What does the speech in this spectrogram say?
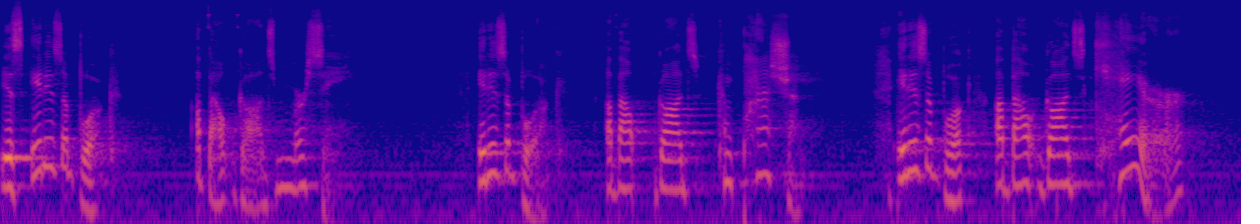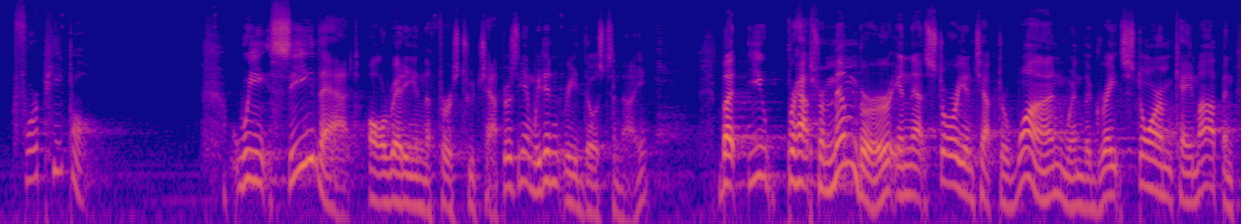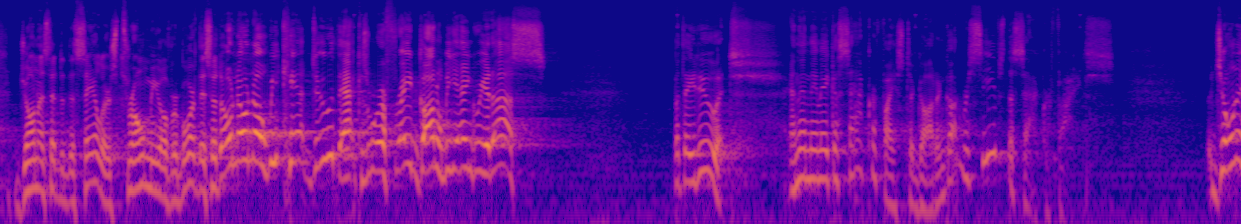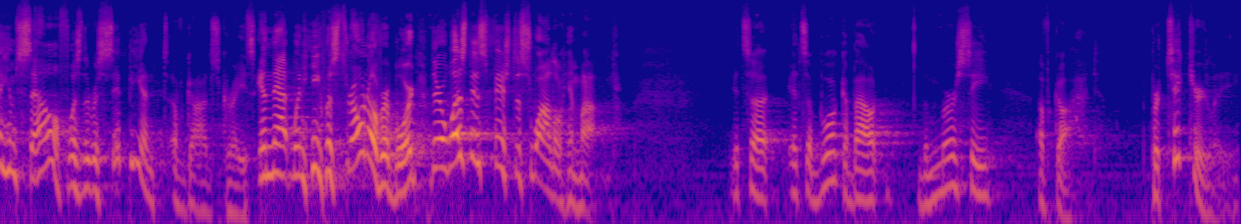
is it is a book about God's mercy. It is a book about God's compassion. It is a book about God's care for people. We see that already in the first two chapters. Again, we didn't read those tonight. But you perhaps remember in that story in chapter 1 when the great storm came up and Jonah said to the sailors, Throw me overboard. They said, Oh, no, no, we can't do that because we're afraid God will be angry at us. But they do it. And then they make a sacrifice to God, and God receives the sacrifice. Jonah himself was the recipient of God's grace in that when he was thrown overboard, there was this fish to swallow him up. It's a, it's a book about the mercy of God particularly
